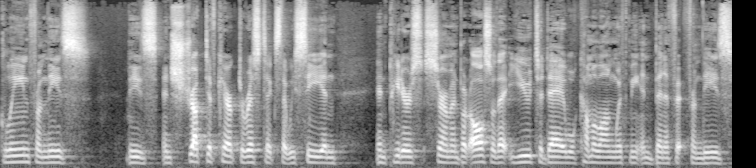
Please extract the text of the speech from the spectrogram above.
glean from these, these instructive characteristics that we see in, in Peter's sermon, but also that you today will come along with me and benefit from these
